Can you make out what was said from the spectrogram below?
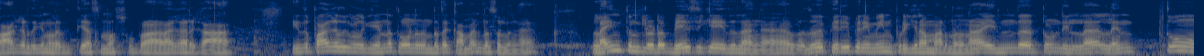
பார்க்குறதுக்கு நல்லா வித்தியாசமாக சூப்பராக அழகாக இருக்கா? இது பார்க்குறதுக்கு உங்களுக்கு என்ன தோணுதுன்றதை கமெண்ட்டில் சொல்லுங்கள் லைன் தூண்டிலோட பேசிக்கே இது தாங்க அதுவே பெரிய பெரிய மீன் பிடிக்கிற மாதிரி இருந்ததுன்னா இந்த தூண்டிலில் லென்த் லென்த்தும்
